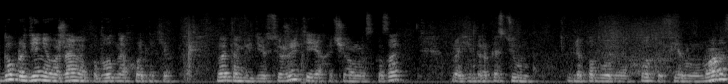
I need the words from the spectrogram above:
Добрый день, уважаемые подводные охотники! В этом видеосюжете я хочу вам рассказать про гидрокостюм для подводной охоты фирмы Марс.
